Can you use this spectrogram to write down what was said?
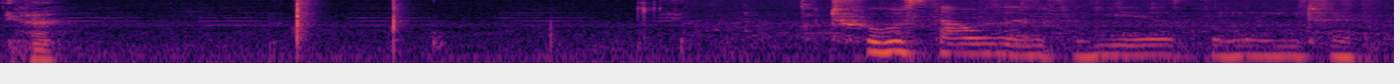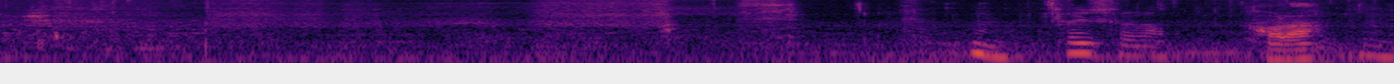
你看，Two thousand years later，嗯，可以吃了。好了。嗯。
